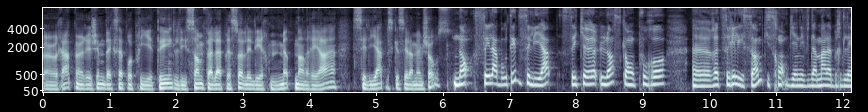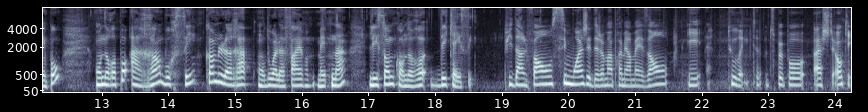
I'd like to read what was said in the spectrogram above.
un, RAP, un régime d'accès à propriété, les sommes, fallait après ça les remettre dans le REER. CELIAP, est-ce que c'est la même chose? Non, c'est la beauté du CELIAP, c'est que lorsqu'on pourra euh, retirer les sommes, qui seront bien évidemment à l'abri de l'impôt, on n'aura pas à rembourser, comme le RAP, on doit le faire maintenant, les sommes qu'on aura décaissées. Puis, dans le fond, si moi, j'ai déjà ma première maison et too late. Tu peux pas acheter. OK,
